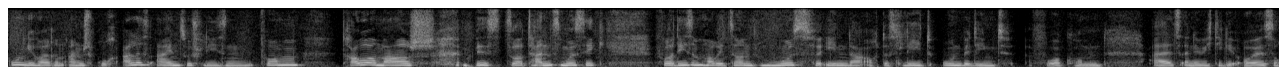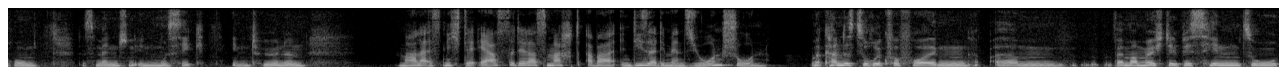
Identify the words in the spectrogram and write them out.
ungeheuren Anspruch, alles einzuschließen, vom Trauermarsch bis zur Tanzmusik. Vor diesem Horizont muss für ihn da auch das Lied unbedingt vorkommen, als eine wichtige Äußerung des Menschen in Musik, in Tönen. Mahler ist nicht der Erste, der das macht, aber in dieser Dimension schon. Man kann das zurückverfolgen, ähm, wenn man möchte, bis hin zu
